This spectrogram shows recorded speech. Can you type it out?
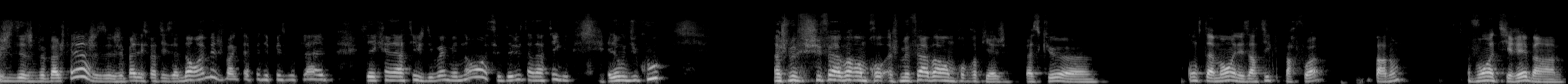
je ne peux pas le faire, je n'ai pas d'expertise là-dedans. Ouais, mais je vois que tu as fait des Facebook Live, tu as écrit un article. Je dis Ouais, mais non, c'était juste un article. Et donc, du coup, ah, je me, je fais avoir en je me fais avoir en propre piège parce que euh, constamment, et les articles parfois, pardon, vont attirer ben,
